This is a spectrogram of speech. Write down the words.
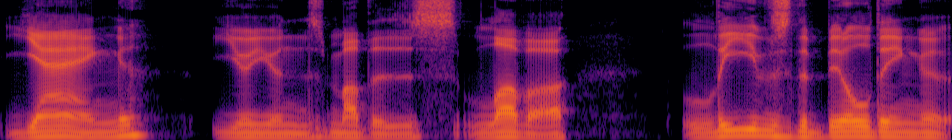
Yang, Yu Yun's mother's lover, leaves the building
